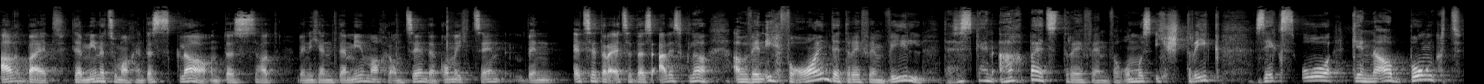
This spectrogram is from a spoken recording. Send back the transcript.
Arbeit, Termine zu machen, das ist klar. Und das hat, wenn ich einen Termin mache um 10, dann komme ich 10, wenn, etc., etc., das ist alles klar. Aber wenn ich Freunde treffen will, das ist kein Arbeitstreffen. Warum muss ich strick 6 Uhr genau Punkt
